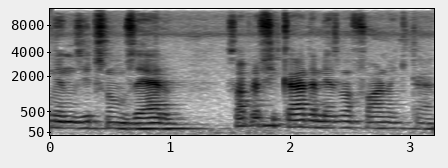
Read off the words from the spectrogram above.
menos y0, só para ficar da mesma forma que está.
